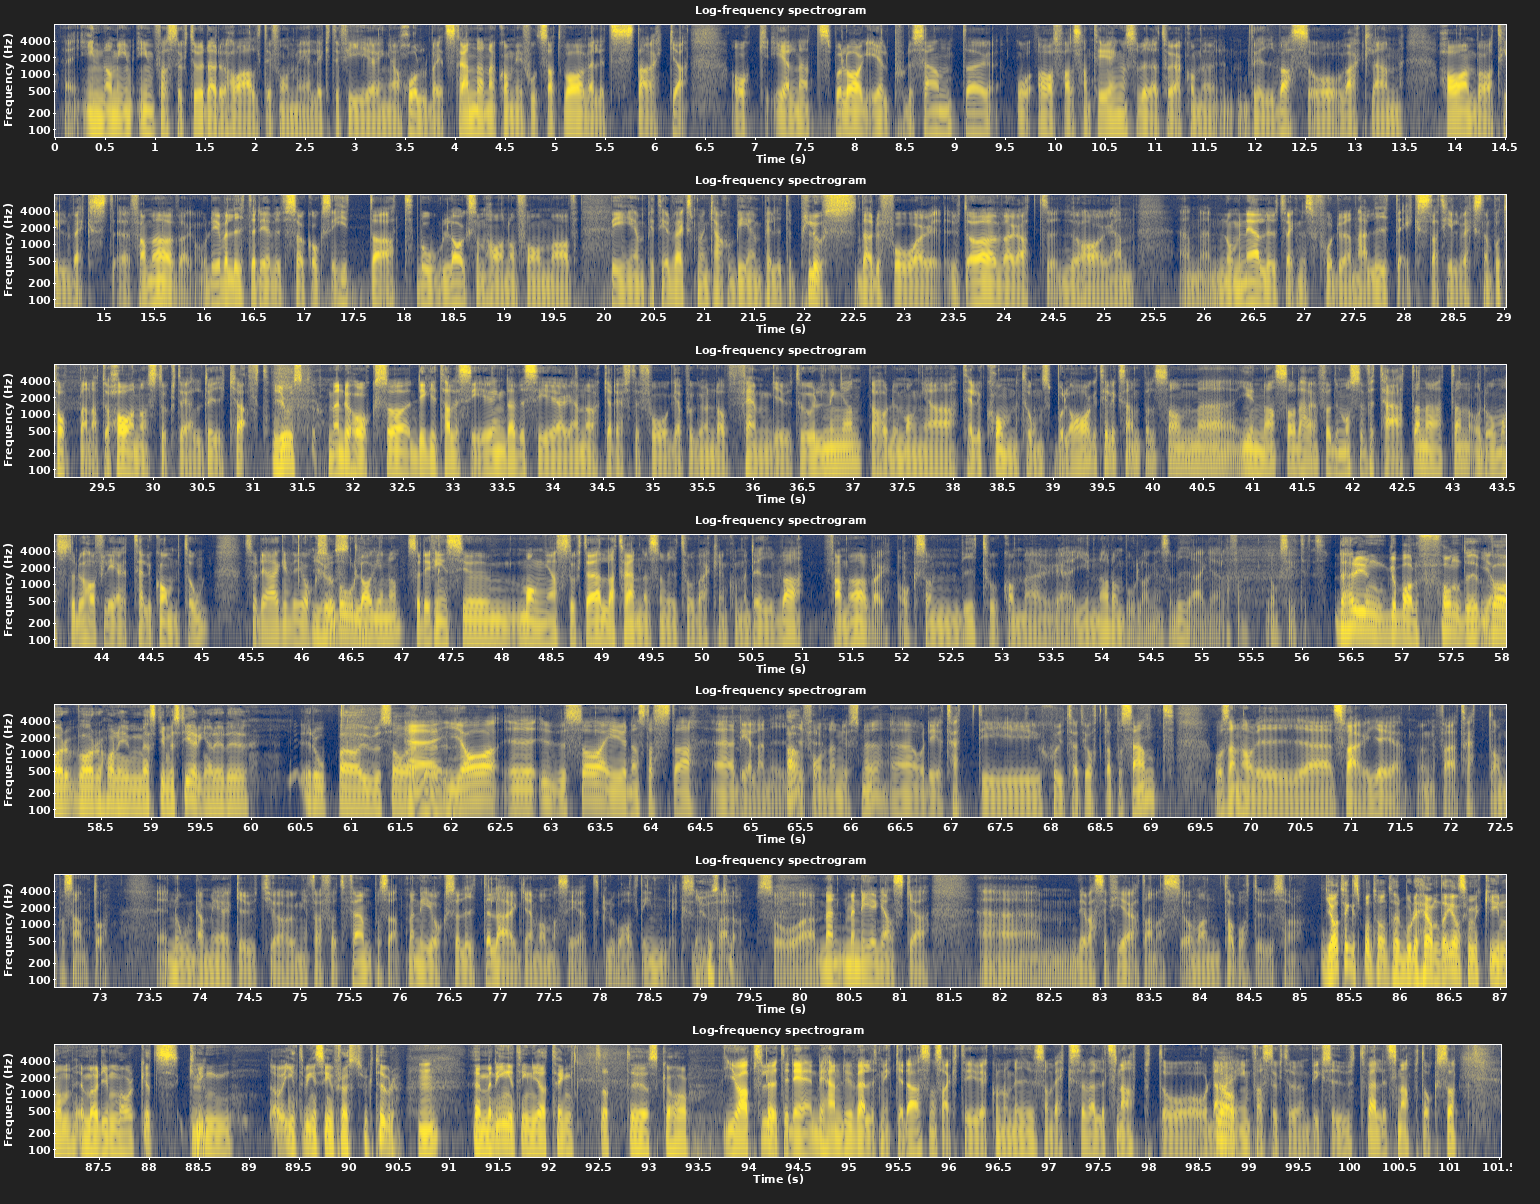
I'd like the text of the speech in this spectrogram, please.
eh, inom infrastruktur där du har allt ifrån med elektrifiering och hållbarhetstrenderna kommer ju fortsatt vara väldigt starka. Och elnätsbolag, elproducenter och avfallshantering och så vidare tror jag kommer drivas och verkligen ha en bra tillväxt eh, framöver. Och det är väl lite det vi försöker också hitta, att bolag som har någon form av BNP-tillväxt men kanske BNP lite plus där du får utöver att du har en en nominell utveckling så får du den här lite extra tillväxten på toppen, att du har någon strukturell drivkraft. Just det. Men du har också digitalisering där vi ser en ökad efterfrågan på grund av 5G-utrullningen. Där har du många telekomtonsbolag till exempel som eh, gynnas av det här för du måste förtäta näten och då måste du ha fler telekomtorn. Så det äger vi också bolag inom. Så det finns ju många strukturella trender som vi tror verkligen kommer driva framöver och som vi tror kommer eh, gynna de bolagen som vi äger i alla fall långsiktigt. Det här är ju en global fond. Ja. Var, var har ni mest investeringar? Är det Europa, USA? Eh, ja, eh, USA är ju den största eh, delen i, ah, i fonden just nu eh, och det är 37-38 procent och sen har vi eh, Sverige ungefär 13 procent då. Nordamerika utgör ungefär 45 procent men det är också lite lägre än vad man ser i ett globalt index. Ungefär Så, men, men det är ganska eh, diversifierat annars om man tar bort USA. Då. Jag tänker spontant att det borde hända ganska mycket inom emerging markets kring mm. inte minst infrastruktur. Mm. Eh, men det är ingenting ni har tänkt att det ska Jo absolut, det, det händer ju väldigt mycket där som sagt. Det är ju ekonomi som växer väldigt snabbt och, och där ja. infrastrukturen byggs ut väldigt snabbt också.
